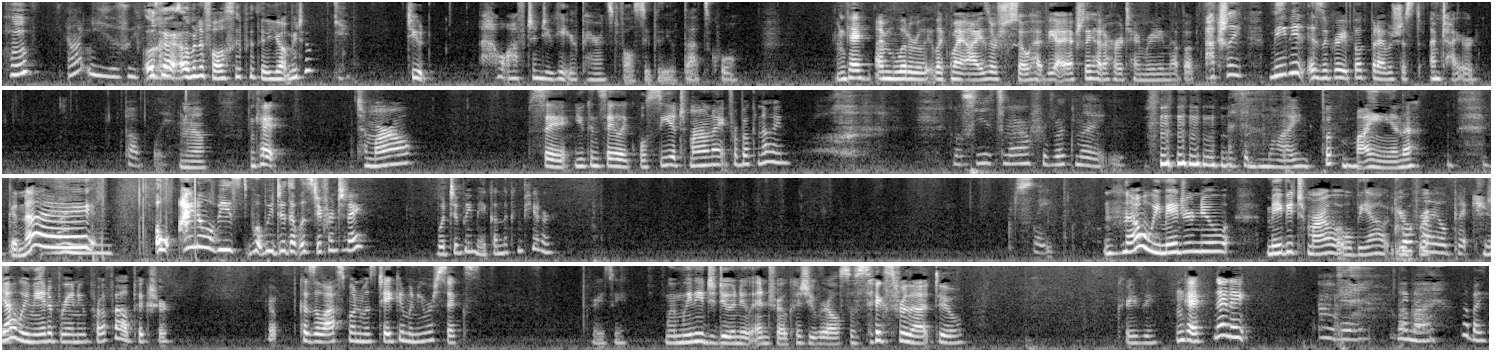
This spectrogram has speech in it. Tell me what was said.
Huh? I want you to sleep. in Okay, my I'm gonna fall asleep with you. You want me to? Yeah. Dude, how often do you get your parents to fall asleep with you? That's cool. Okay, I'm literally like my eyes are so heavy. I actually had a hard time reading that book. Actually, maybe it is a great book, but I was just I'm tired. Probably. Yeah. Okay. Tomorrow say you can say like we'll see you tomorrow night for book 9. We'll see you tomorrow for book mine. I said mine. Book mine. Good night. Oh, I know what we what we did that was different today. What did we make on the computer? Sleep. No, we made your new. Maybe tomorrow it will be out. Your br- Profile picture. yeah, we made a brand new profile picture. Yep, because the last one was taken when you were six. Crazy. When we need to do a new intro because you were also six for that too. Crazy. Okay. Night night. Okay. Bye bye. Bye bye.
